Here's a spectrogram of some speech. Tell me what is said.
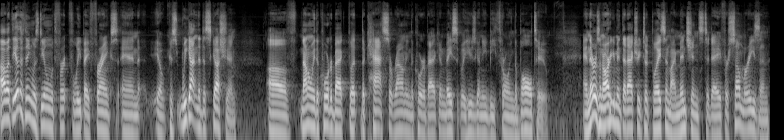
Uh, but the other thing was dealing with Felipe Franks, and you know, because we got in the discussion of not only the quarterback but the cast surrounding the quarterback, and basically who's going to be throwing the ball to. And there was an argument that actually took place in my mentions today for some reason.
